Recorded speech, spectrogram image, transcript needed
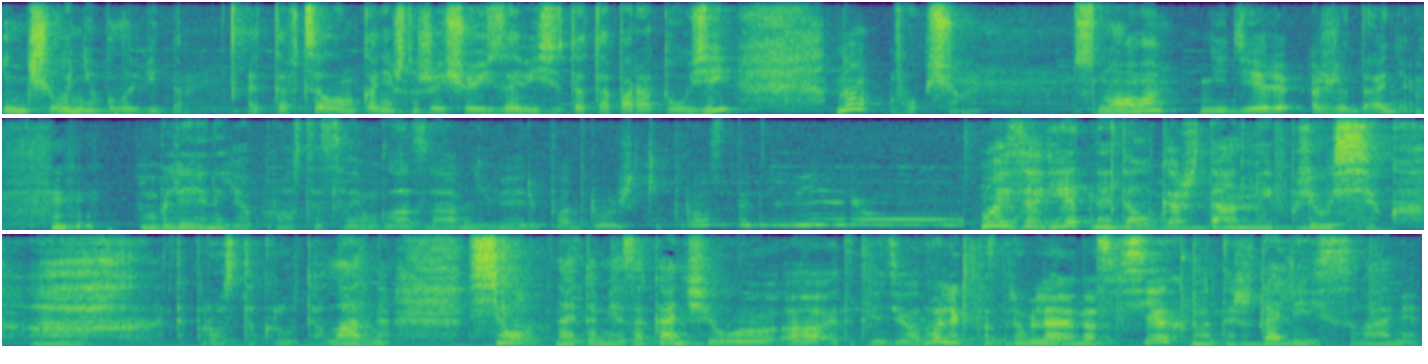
и ничего не было видно. Это в целом, конечно же, еще и зависит от аппарата УЗИ, но, в общем, Снова неделя ожидания. Блин, я просто своим глазам не верю, подружки, просто не верю. Мой заветный долгожданный плюсик. Ах, это просто круто. Ладно, все, на этом я заканчиваю э, этот видеоролик. Поздравляю нас всех, мы дождались с вами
